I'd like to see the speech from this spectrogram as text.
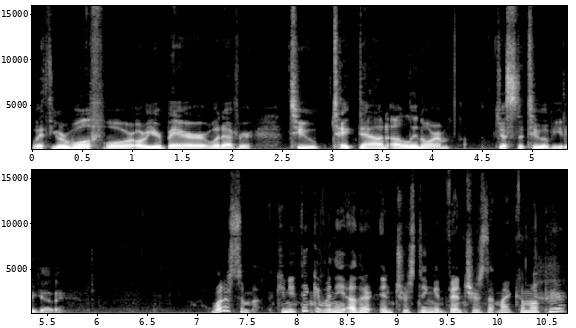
with your wolf or, or your bear or whatever to take down a Linnorm, just the two of you together. What are some? Can you think of any other interesting adventures that might come up here?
